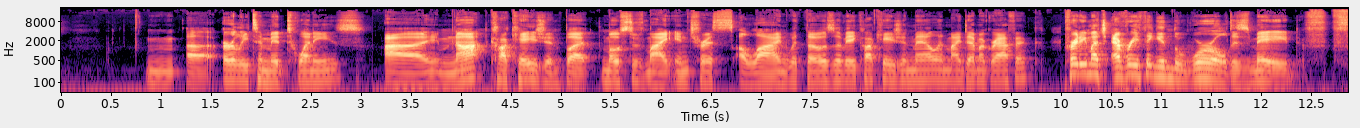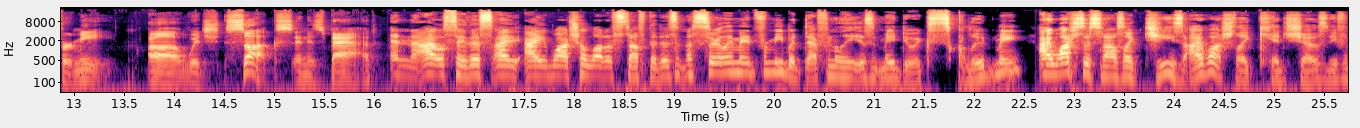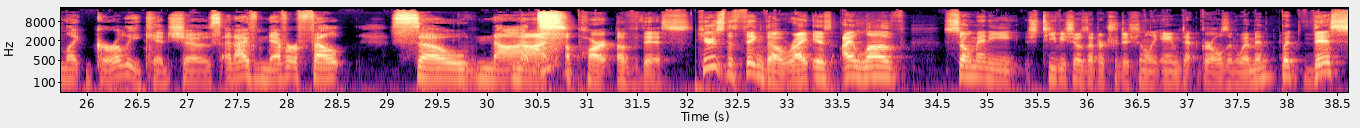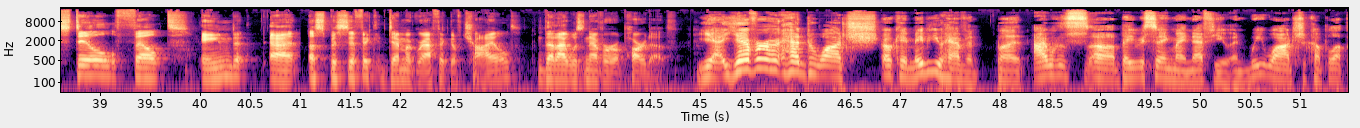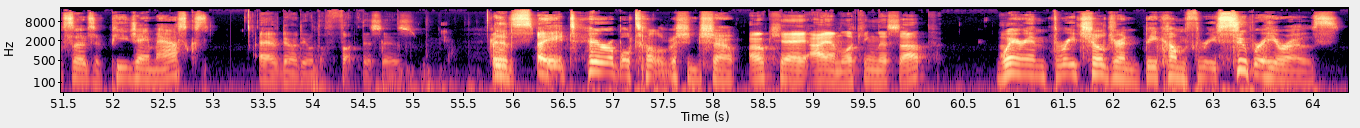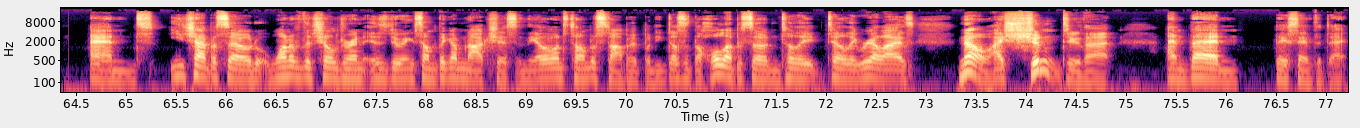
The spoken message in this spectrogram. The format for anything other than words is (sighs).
mm, uh, early to mid twenties. I'm not Caucasian, but most of my interests align with those of a Caucasian male in my demographic. Pretty much everything in the world is made f- for me, uh, which sucks and is bad. And I will say this: I I watch a lot of stuff that isn't necessarily made for me, but definitely isn't made to exclude me. I watched this and I was like, "Geez, I watch like kid shows and even like girly kid shows, and I've never felt so not." not a part of this. Here's the thing though, right? Is I love so many TV shows that are traditionally aimed at girls and women, but this still felt aimed at a specific demographic of child that I was never a part of. Yeah, you ever had to watch? Okay, maybe you haven't, but I was uh, babysitting my nephew, and we watched a couple episodes of PJ Masks. I have no idea what the fuck this is. It's a terrible television show Okay, I am looking this up. wherein three children become three superheroes. And each episode, one of the children is doing something obnoxious, and the other one's telling him to stop it. But he does it the whole episode until they until they realize, no, I shouldn't do that. And then they save the day.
